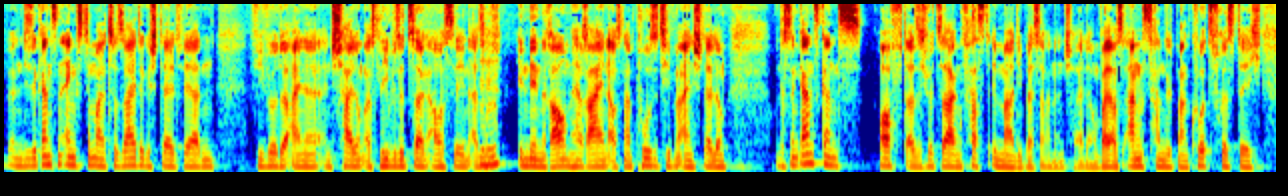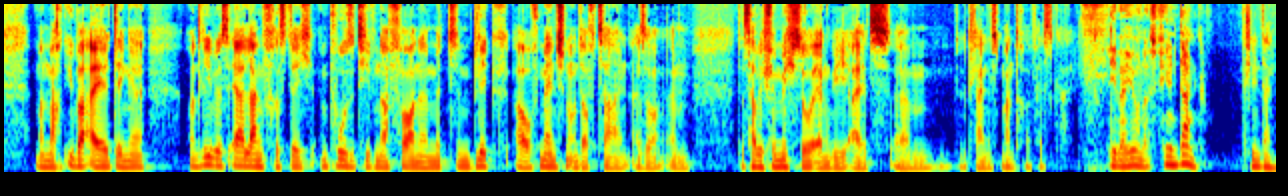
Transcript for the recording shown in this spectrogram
wenn diese ganzen Ängste mal zur Seite gestellt werden, wie würde eine Entscheidung aus Liebe sozusagen aussehen? Also mhm. in den Raum herein, aus einer positiven Einstellung. Und das sind ganz, ganz oft, also ich würde sagen fast immer die besseren Entscheidungen, weil aus Angst handelt man kurzfristig, man macht überall Dinge und Liebe ist eher langfristig, im Positiven nach vorne, mit dem Blick auf Menschen und auf Zahlen. Also ähm, das habe ich für mich so irgendwie als ähm, kleines Mantra festgehalten. Lieber Jonas, vielen Dank. Vielen Dank.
